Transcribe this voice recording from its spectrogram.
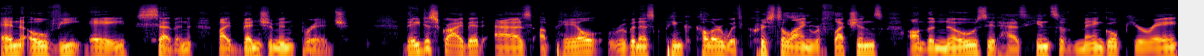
N O V A 7 by Benjamin Bridge. They describe it as a pale rubenesque pink color with crystalline reflections. On the nose, it has hints of mango puree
